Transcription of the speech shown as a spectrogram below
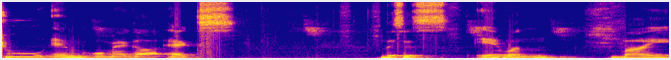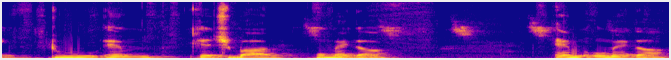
2m omega x. This is a1 by 2m h bar omega m omega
